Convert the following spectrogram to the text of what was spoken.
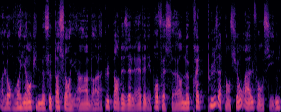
Alors, voyant qu'il ne se passe rien, ben, la plupart des élèves et des professeurs ne prêtent plus attention à Alphonsine,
